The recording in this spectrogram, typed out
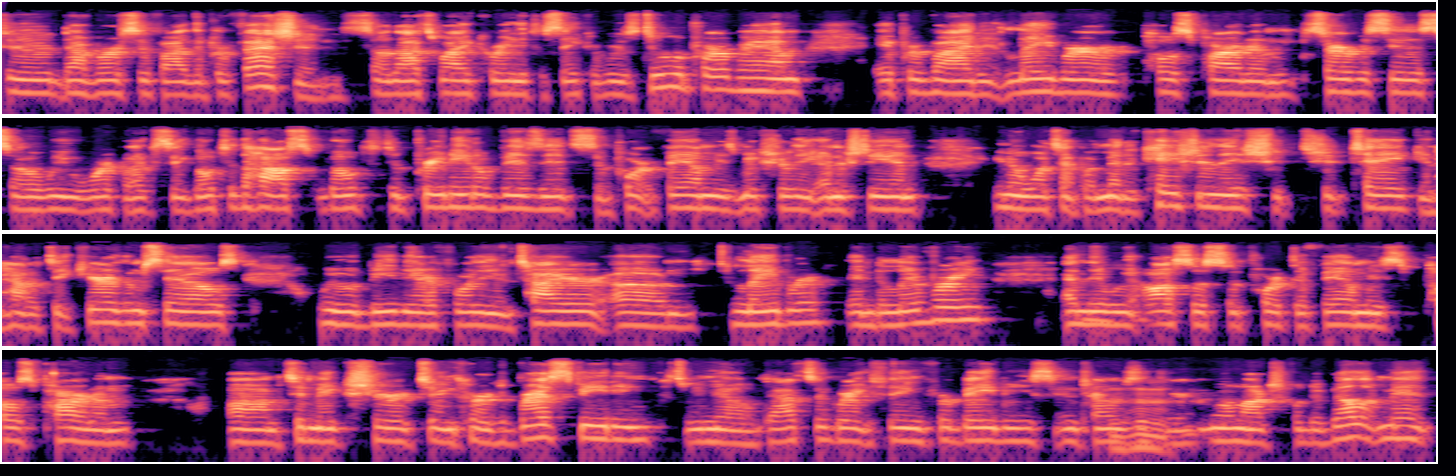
to diversify the profession. So that's why I created the Sacred Roots Doula program. It provided labor, postpartum services. So we work, like I said, go to the house, go to the prenatal visits, support families, make sure they understand, you know, what type of medication they should, should take and how to take care of themselves. We would be there for the entire um, labor and delivery. And then we also support the families postpartum um, to make sure to encourage breastfeeding because we know that's a great thing for babies in terms Mhm. of their neurological development.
